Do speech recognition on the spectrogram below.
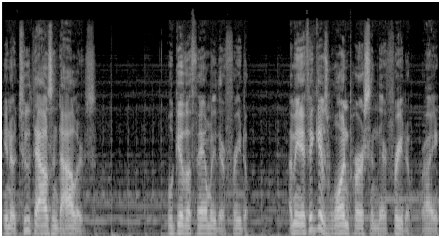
you know, two thousand dollars will give a family their freedom. I mean, if it gives one person their freedom, right?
